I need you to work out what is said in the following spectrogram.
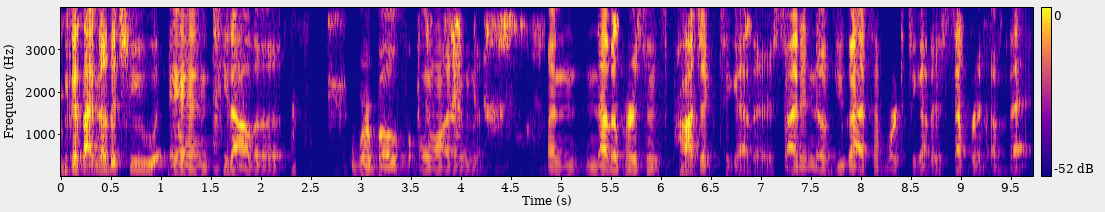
because I know that you and T Dolla were both on an- another person's project together. So I didn't know if you guys have worked together separate of that,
